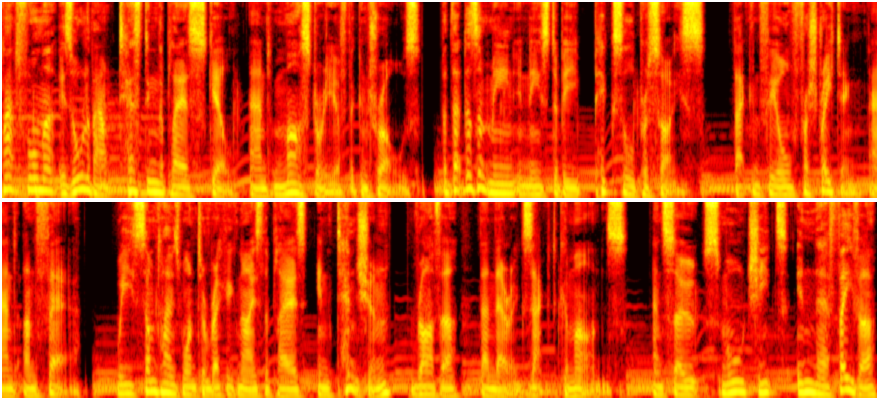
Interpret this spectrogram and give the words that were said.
Platformer is all about testing the player's skill and mastery of the controls, but that doesn't mean it needs to be pixel precise. That can feel frustrating and unfair. We sometimes want to recognize the player's intention rather than their exact commands. And so small cheats in their favor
